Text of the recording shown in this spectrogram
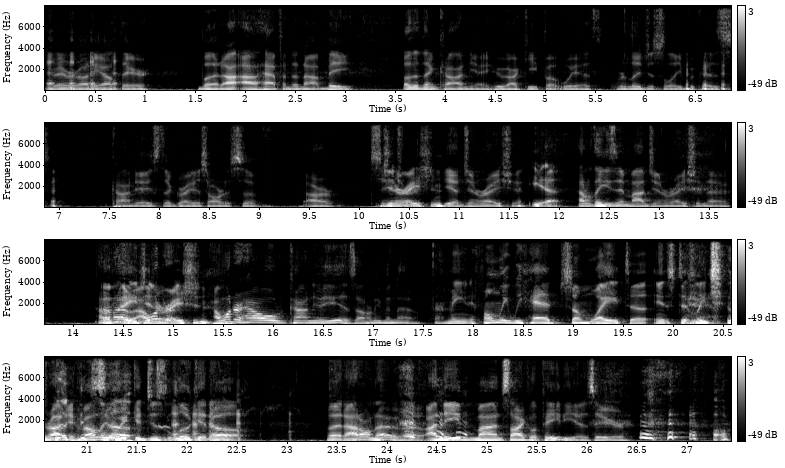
for everybody out there, but I, I happen to not be. Other than Kanye, who I keep up with religiously because Kanye is the greatest artist of our century. Generation. Yeah, generation. Yeah. I don't think he's in my generation though. I don't know. a I wonder- generation. I wonder how old Kanye is. I don't even know. I mean, if only we had some way to instantly Right. look if this only we could just look it up. But I don't know. I, I need my encyclopedias here. Hold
